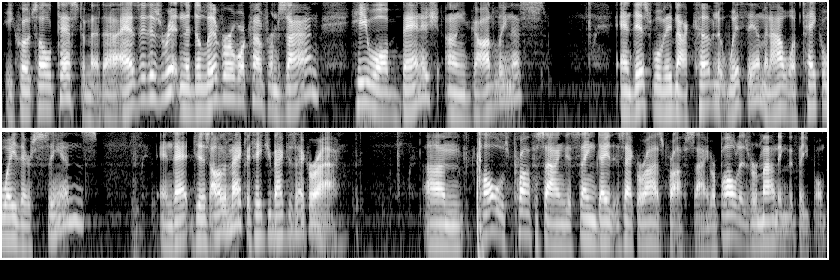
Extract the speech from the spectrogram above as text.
He quotes Old Testament. Uh, As it is written, the deliverer will come from Zion. He will banish ungodliness. And this will be my covenant with them, and I will take away their sins. And that just automatically takes you back to Zechariah. Um, Paul's prophesying the same day that Zechariah is prophesying, or Paul is reminding the people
